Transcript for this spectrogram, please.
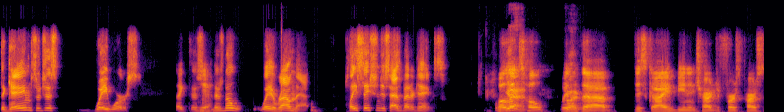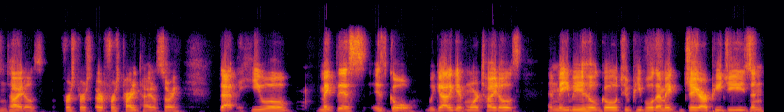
the games are just way worse. Like there's yeah. there's no way around that. PlayStation just has better games. Well, yeah. let's hope with uh, this guy being in charge of first person titles, first person or first party titles, sorry, that he will make this his goal. We got to get more titles, and maybe he'll go to people that make JRPGs and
